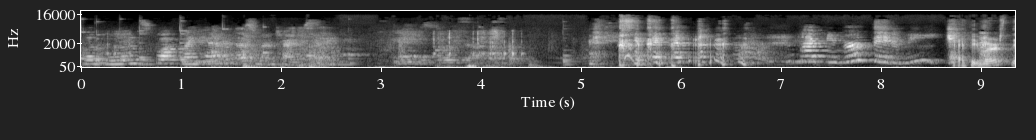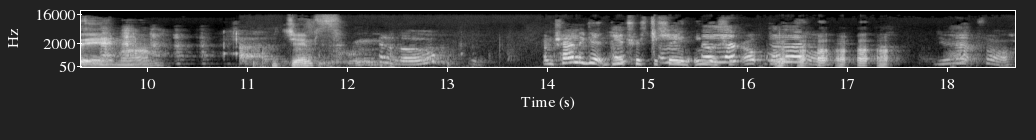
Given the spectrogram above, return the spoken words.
Well, the balloons block my head. That's what I'm trying to say. Happy birthday to me. Happy birthday, mom. James. Hello. I'm trying to get Beatrice to say in English. Oh, 어, don't fall. 어, 어, 어, 어. Do not fall.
